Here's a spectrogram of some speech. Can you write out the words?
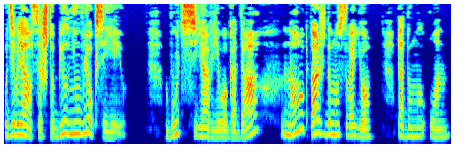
удивлялся, что Билл не увлекся ею. «Будь я в его годах, но каждому свое», — подумал он.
